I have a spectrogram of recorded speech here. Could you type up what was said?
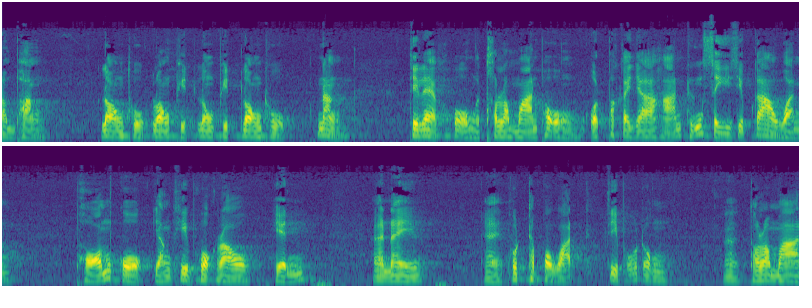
ลำพัง ลองถูกลองผิดลองผิดลองถูกนั่ง ที่แรกพระองค์ทรมานพระองค์อดพระกยาหารถึง 49 วัน ผอมโกกอย่างที่พวกเราเห็นในพุทธประวัติที่พระองค์ทรมาน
